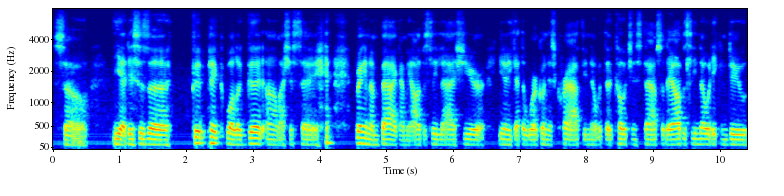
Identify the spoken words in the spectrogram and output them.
So, yeah, this is a good pick. Well, a good, um, I should say, bringing them back. I mean, obviously last year, you know, he got to work on his craft, you know, with the coaching staff. So they obviously know what he can do,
